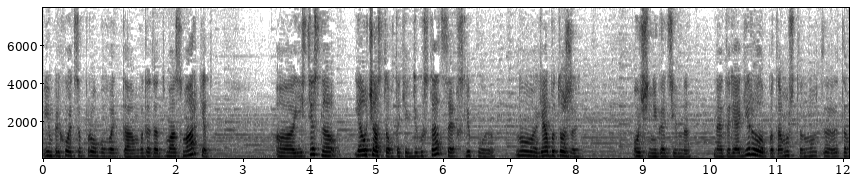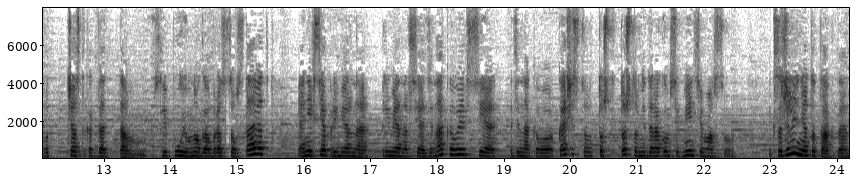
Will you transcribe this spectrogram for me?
им приходится пробовать там вот этот масс-маркет. Естественно, я участвовала в таких дегустациях вслепую, но я бы тоже очень негативно на это реагировала, потому что ну, это, это вот часто, когда там слепую много образцов ставят, и они все примерно, примерно все одинаковые, все одинакового качества, то что, то, что в недорогом сегменте массовом. И, к сожалению, это так, да.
